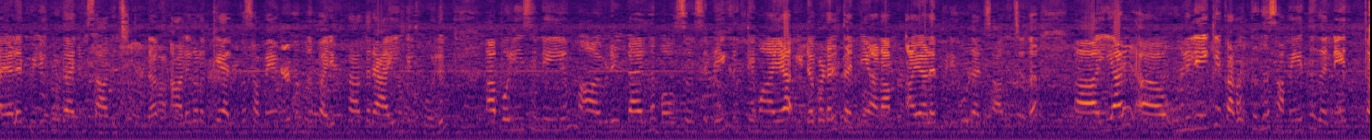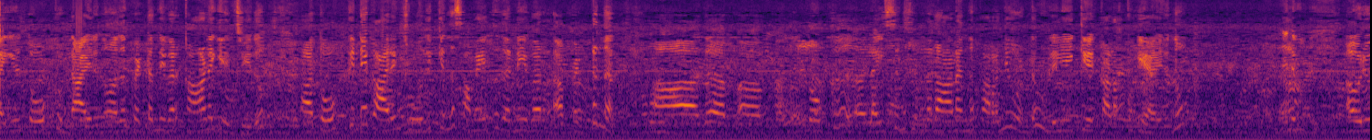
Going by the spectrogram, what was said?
അയാളെ പിടികൂടാനും സാധിച്ചിട്ടുണ്ട്. ആളുകളൊക്കെ അല്പസമയം ഒന്ന് പരിഭ്രാന്തരായെങ്കിൽ പോലും പോലീസിന്റെയും ഇവിടെ ഉണ്ടായിരുന്ന ബൗൺസേഴ്സിന്റെയും കൃത്യമായ ഇടപെടൽ തന്നെയാണ് അയാളെ പിടികൂടാൻ സാധിച്ചത്. ഇയാൾ ഉള്ളിലേക്ക് കടക്കുന്ന സമയത്ത് തന്നെ കയ്യിൽ തോക്കുണ്ടായിരുന്നു. അത് പെട്ടെന്ന് ഇവർ കാണുകയും ചെയ്തു. തോക്കിന്റെ കാര്യം ചോദിക്കുന്ന സമയത്ത് തന്നെ ഇവർ പെട്ടെന്ന് അത് തോക്ക് ലൈസൻസ് ഉള്ളതാണെന്ന് പറഞ്ഞുകൊണ്ട് ഉള്ളിലേക്ക് കടക്കുകയായിരുന്നു. ഒരു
